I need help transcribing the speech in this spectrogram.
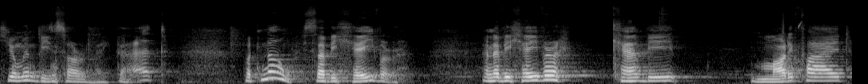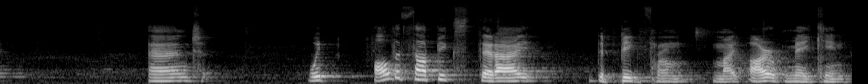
human beings are like that. But no, it's a behavior. And a behavior can be modified and with all the topics that I depict from my art making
